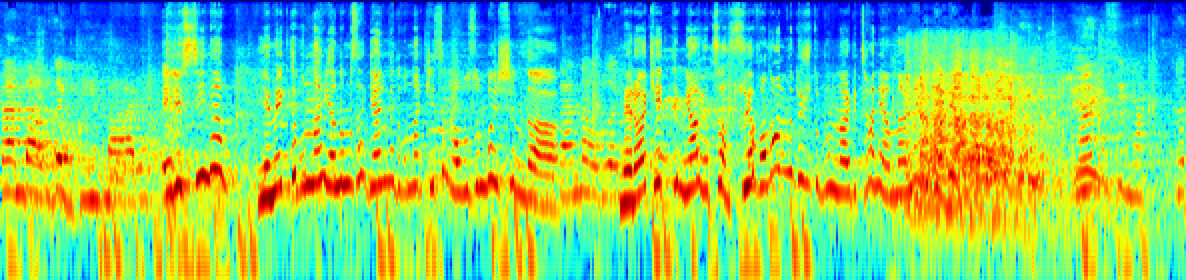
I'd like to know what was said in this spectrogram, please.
ben de havuza gideyim bari. Elif Sinem yemekte bunlar yanımıza gelmedi. Bunlar kesin havuzun başında. Ben de havuza gideyim. Merak ettim ya yoksa suya falan mı düştü bunlar? Bir tane yanlarına gidelim. Neredesin ya? Kaç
